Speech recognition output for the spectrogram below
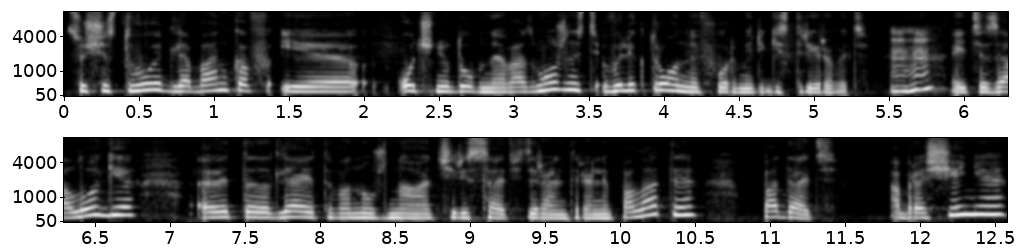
существует для банков и очень удобная возможность в электронной форме регистрировать Мгм. эти залоги. Это, для этого нужно через сайт Федеральной нотариальной палаты подать обращение,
